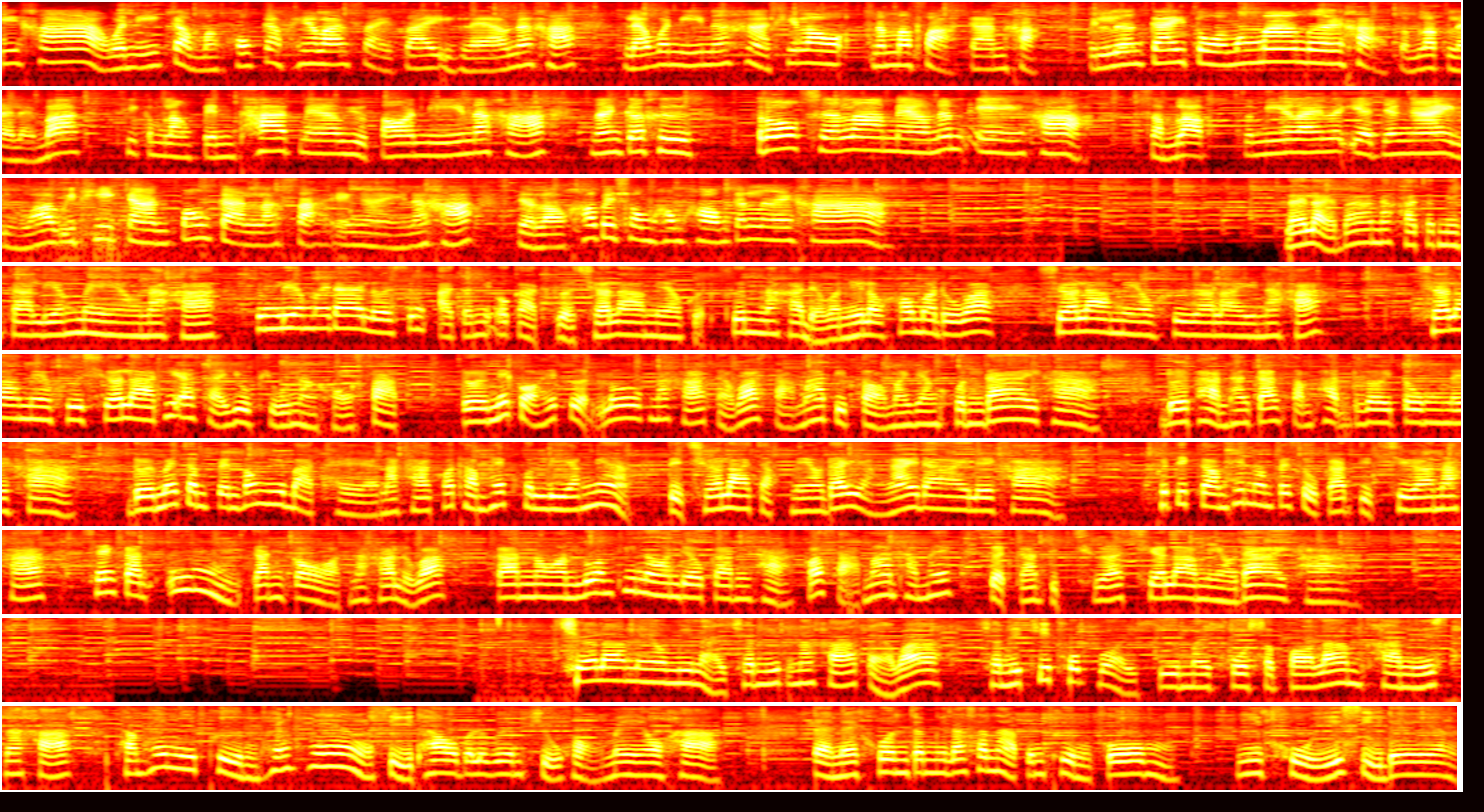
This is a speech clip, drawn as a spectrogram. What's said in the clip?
ดีค่ะ วันนี้กลับมาพบกับพยาบาลใส่ใจอีกแล้วนะคะ แล้ววันนี้เนื้อหาที่เรานำมาฝากกันค่ะ เป็นเรื่องใกล้ตัวมาก ๆ เลยค่ะสำหรับหลาย ๆ บ้านที่กำลังเป็นทาสแมวอยู่ตอนนี้นะคะ นั่นก็คือ โรคเชื้อราแมวนั่นเองค่ะสำหรับจะมีรายละเอียดยังไง หรือว่าวิธีการป้องกันรักษายังไงนะคะ เดี๋ยวเราเข้าไปชมพร้อม ๆ กันเลยค่ะ หลาย ๆ บ้านนะคะจะมีการเลี้ยงแมวนะคะ ซึ่งเลี้ยงไม่ได้เลย ซึ่งอาจจะมีโอกาสเกิดเชื้อราแมวเกิดขึ้นนะคะ เดี๋ยววันนี้เราเข้ามาดูว่าเชื้อราแมวคืออะไรนะคะ เชื้อราแมวคือเชื้อราที่อาศัยอยู่ผิวหนังของสัตว์ โดยไม่ก่อให้เกิดโรคนะคะ แต่ว่าสามารถติดต่อมายังคนได้ค่ะ โดยผ่านทางการสัมผัสโดยตรงเลยค่ะ โดยไม่จำเป็นต้องมีบาดแผลนะคะ ก็ทำให้คนเลี้ยงเนี่ยติดเชื้อราจากแมวได้อย่างง่ายดายเลยค่ะ พฤติกรรมที่นำไปสู่การติดเชื้อนะคะ เช่นการอุ้มการกอดนะคะ หรือว่าการนอนร่วมที่นอนเดียวกันค่ะ ก็สามารถทำให้เกิดการติดเชื้อเชื้อราแมวได้ค่ะ เชื้อราแมวมีหลายชนิดนะคะ แต่ว่าชนิดที่พบบ่อยคือไมโครสปอรัมคานิสนะคะทำให้มีผื่นแห้งๆ สีเทาบริเวณผิวของแมวค่ะ แต่ในคนจะมีลักษณะเป็นผื่นกลม มีขุยสีแดง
